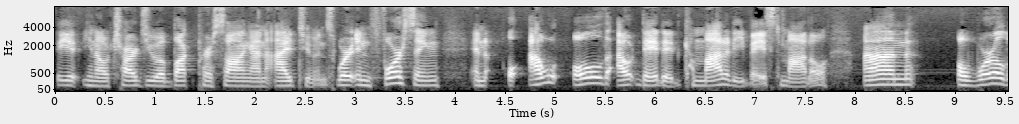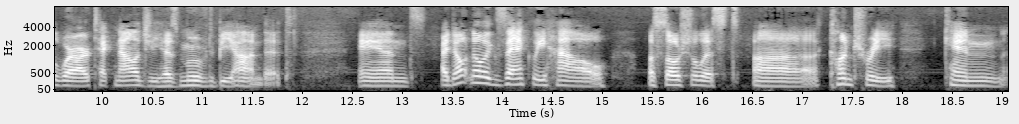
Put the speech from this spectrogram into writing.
you know charge you a buck per song on iTunes, we're enforcing an out, old, outdated commodity-based model on a world where our technology has moved beyond it. And I don't know exactly how a socialist uh, country can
